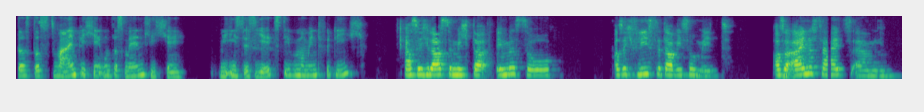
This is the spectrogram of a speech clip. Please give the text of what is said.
das, das Weibliche und das Männliche? Wie ist es jetzt im Moment für dich? Also ich lasse mich da immer so, also ich fließe da wie so mit. Also mhm. einerseits, ähm,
